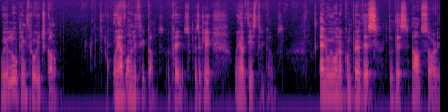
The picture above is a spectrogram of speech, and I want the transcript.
we're looping through each column. We have only three columns okay? So basically we have these three columns. And we want to compare this to this. Oh sorry.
